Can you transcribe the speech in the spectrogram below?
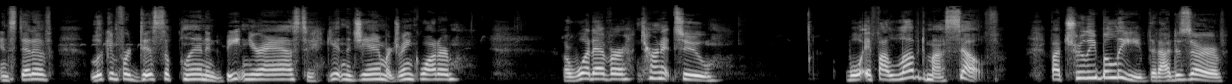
instead of looking for discipline and beating your ass to get in the gym or drink water or whatever, turn it to, well, if I loved myself, if I truly believed that I deserve,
